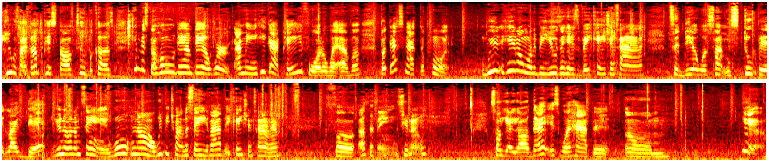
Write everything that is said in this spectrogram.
He was like i'm pissed off too because he missed a whole damn day of work. I mean he got paid for it or whatever but that's not the point. We, he don't want to be using his vacation time to deal with something stupid like that. You know what i'm saying? Well no we be trying to save our vacation time for other things you know? So yeah y'all that is what happened um yeah.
